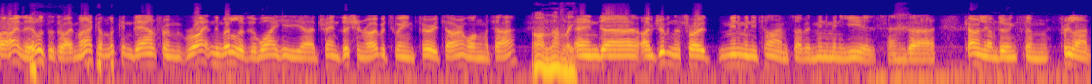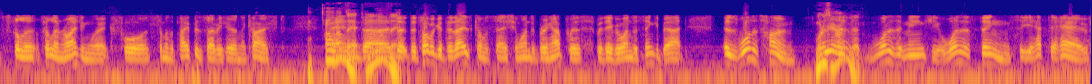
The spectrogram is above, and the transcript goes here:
High in the hills is right, Mark. I'm looking down from right in the middle of the Waihi uh, transition road between Whiritoa and Whangamata. Oh, lovely. And uh, I've driven this road many, many times over many, many years. And uh, currently I'm doing some freelance fill- fill-in writing work for some of the papers over here on the coast. I love and, that. I love uh, that. The, the topic of today's conversation I wanted to bring up with, with everyone to think about is what is home? What is Where home? it? What does it mean to you? What are the things that you have to have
